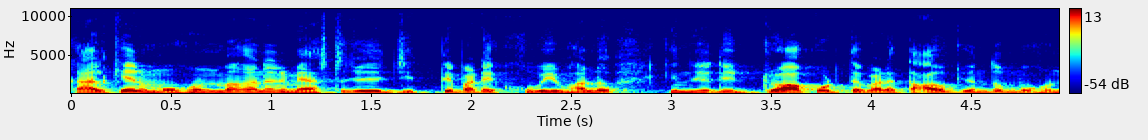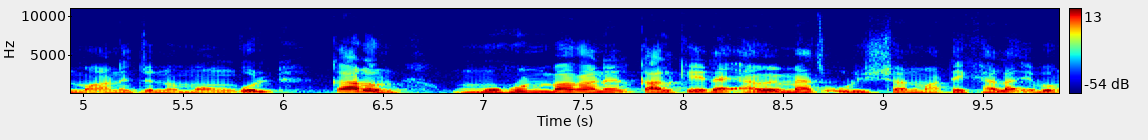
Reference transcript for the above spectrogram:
কালকের মোহনবাগানের ম্যাচটা যদি জিততে পারে খুবই ভালো, কিন্তু যদি ড্র করতে পারে তাও কিন্তু মোহনবাগানের জন্য মঙ্গল। কারণ মোহনবাগানের কালকে এটা অ্যাওয়ে ম্যাচ উড়িষ্যার মাঠে খেলা এবং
